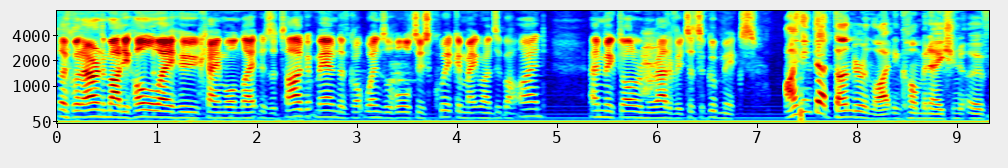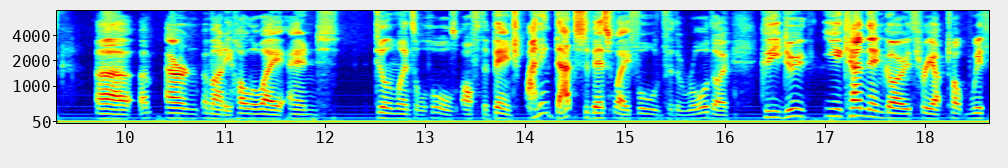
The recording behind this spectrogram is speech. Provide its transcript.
they've got Aaron Amadi Holloway who came on late as a target man. They've got Wenzel Halls who's quick and make runs in behind, and McDonald and Muradovic. It's a good mix. I think that Thunder and Lightning combination of uh, um, Aaron Amadi Holloway and Dylan Wenzel Halls off the bench, I think that's the best way forward for the Roar though, because you do you can then go three up top with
